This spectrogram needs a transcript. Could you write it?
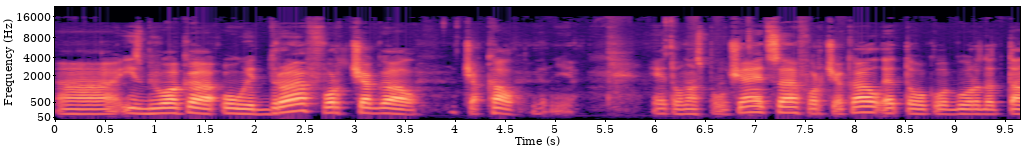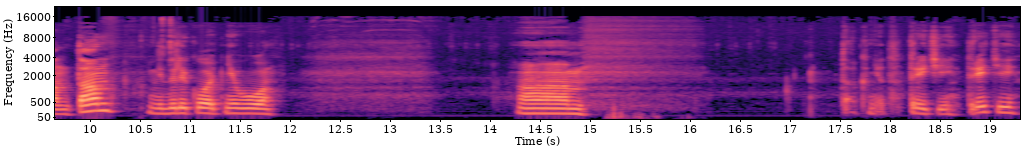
а, из Бивака Оуэдра, Форт Чагал. Чакал, вернее. Это у нас получается Форт Чакал, это около города Тантан, недалеко от него. Так, нет, третий, третий,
